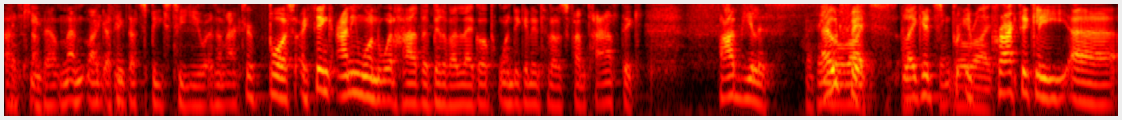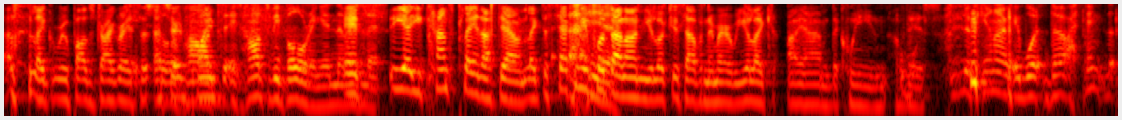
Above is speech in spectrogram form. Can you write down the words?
as Thank Elton, and like I think that speaks to you as an actor. But I think anyone would have a bit of a leg up when they get into those fantastic, fabulous I think you're outfits. right. I Like it's pr- right. practically uh, like RuPaul's Drag Race It's at, at certain points. To, it's hard to be boring in them, It's isn't it? yeah, you can't play that down. Like the second you put Yeah. that on, you look yourself in the mirror. You're like, I am the queen of this. Look, you know, it would. The, I think that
